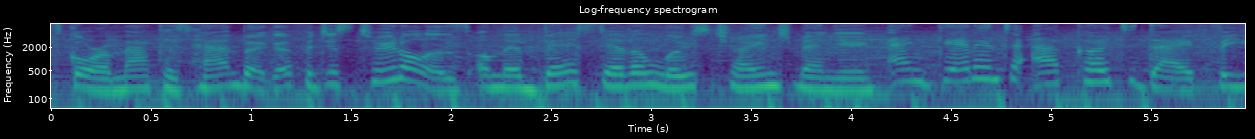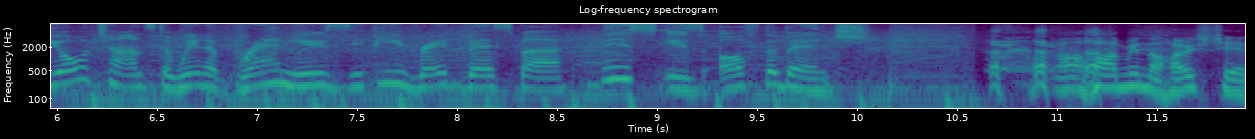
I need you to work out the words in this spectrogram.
Score a Macca's hamburger for just $2 on their best ever loose change menu. And get into APCO today for your chance to win a brand new zippy red Vespa. This is Off the Bench. Oh, I'm in the host chair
